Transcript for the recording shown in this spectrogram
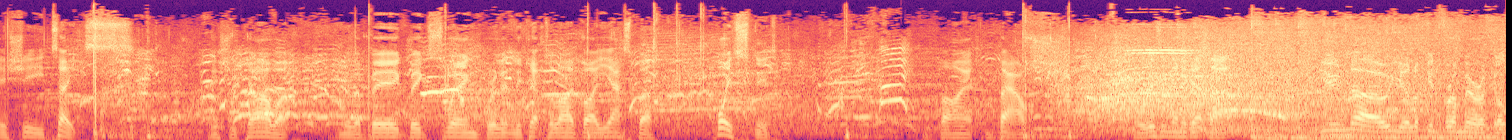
Ishii takes. Ishikawa with a big, big swing, brilliantly kept alive by Jasper. Hoisted by Bausch who isn't going to get that. You know you're looking for a miracle.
